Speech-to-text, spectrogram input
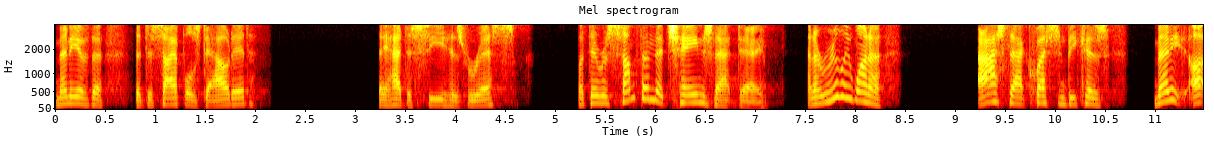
Many of the, the disciples doubted. They had to see his risks. But there was something that changed that day. And I really want to ask that question because many, uh,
